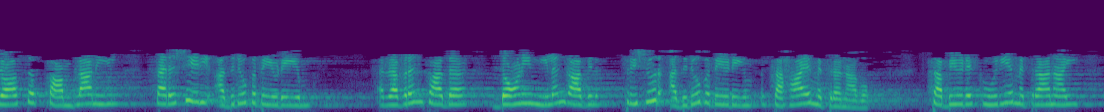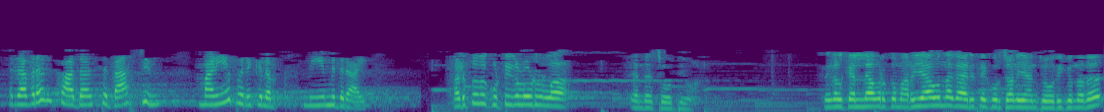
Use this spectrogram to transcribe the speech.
ജോസഫ് പാംബ്ലാനിയിൽ തലശ്ശേരി അതിരൂപതയുടെയും റവറൻ ഫാദർ ഡോണി നീലങ്കാവിൽ തൃശൂർ അതിരൂപതയുടെയും സഹായ മെത്രാനാവും. സഭയുടെ കൂരിയ മെത്രാനായി റവറൻ ഫാദർ സെബാസ്റ്റ്യൻ മണിയപുരക്കിലും നിയമിതരായി. അടുത്തത് കുട്ടികളോടുള്ള എന്റെ ചോദ്യമാണ്. നിങ്ങൾക്ക് എല്ലാവർക്കും അറിയാവുന്ന കാര്യത്തെക്കുറിച്ചാണ് ഞാൻ ചോദിക്കുന്നത്.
